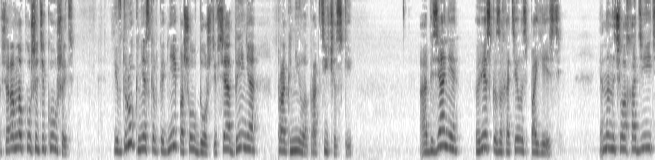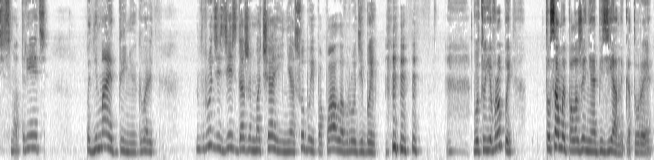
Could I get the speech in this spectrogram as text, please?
все равно кушать и кушать. И вдруг несколько дней пошел дождь, и вся дыня прогнила практически. А обезьяне резко захотелось поесть. И она начала ходить, смотреть, поднимает дыню и говорит, «Ну, вроде здесь даже моча и не особо и попала, вроде бы. Вот у Европы то самое положение обезьяны, которая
